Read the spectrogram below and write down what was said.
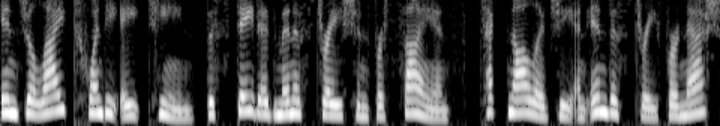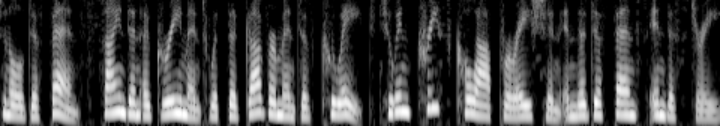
In July 2018, the State Administration for Science, Technology and Industry for National Defense signed an agreement with the Government of Kuwait to increase cooperation in the defense industry.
